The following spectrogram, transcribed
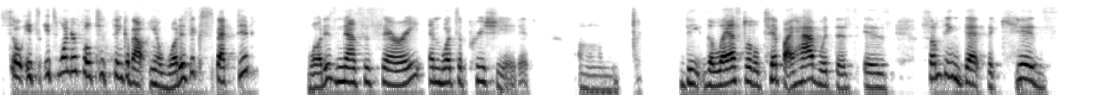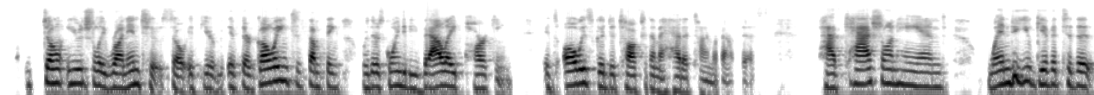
so it's it's wonderful to think about you know what is expected what is necessary and what's appreciated. Um, the the last little tip I have with this is something that the kids don't usually run into. So if you're if they're going to something where there's going to be valet parking, it's always good to talk to them ahead of time about this. Have cash on hand. When do you give it to the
